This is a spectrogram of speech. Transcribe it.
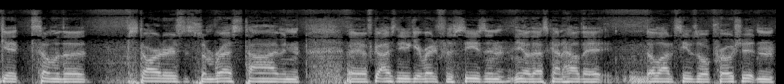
get some of the starters some rest time, and if guys need to get ready for the season, you know, that's kind of how they, a lot of teams will approach it. And,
